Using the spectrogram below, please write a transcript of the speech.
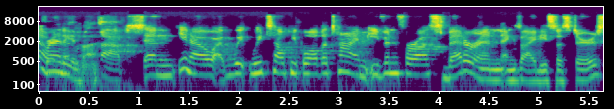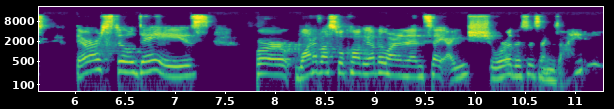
No, for any of us. Stops. And you know, we, we tell people all the time, even for us veteran anxiety sisters, there are still days where one of us will call the other one and say, "Are you sure this is anxiety?"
